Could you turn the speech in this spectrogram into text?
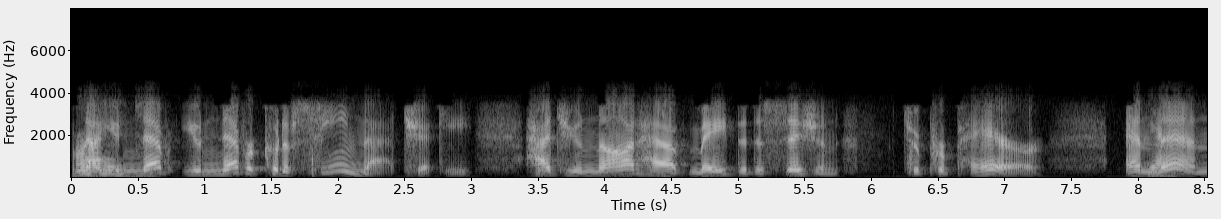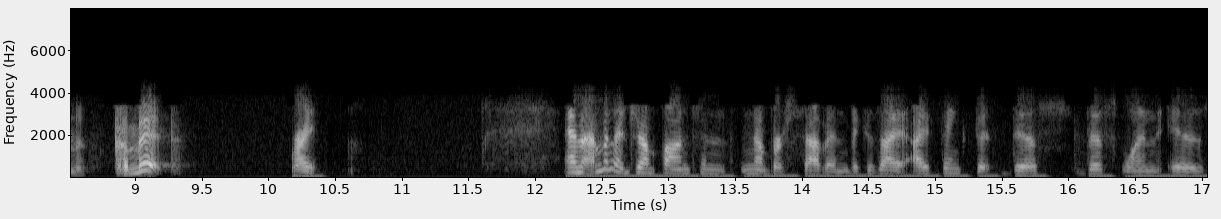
Right. Now you never you never could have seen that, Chicke, had you not have made the decision to prepare and Yeah. then commit. Right. And I'm going to jump on to number seven because I, I think that this this one is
